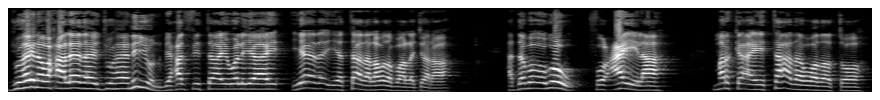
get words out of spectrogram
juhayna waxaa leedahay juhaniyun bixadfi taa'i walyaay ya-da iyo ta'da labadaba waa la jaraa. Haddaba ogow fucayla. Marka ay ta'da wadato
